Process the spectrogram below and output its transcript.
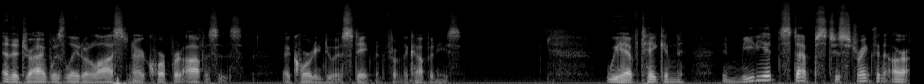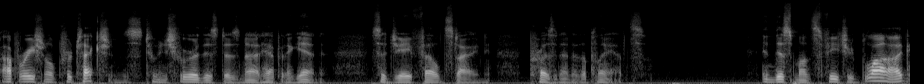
and the drive was later lost in our corporate offices, according to a statement from the companies. We have taken immediate steps to strengthen our operational protections to ensure this does not happen again, said Jay Feldstein, president of the plants. In this month's featured blog,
